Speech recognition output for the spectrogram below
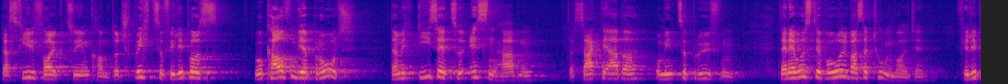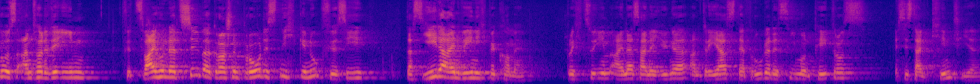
dass viel Volk zu ihm kommt und spricht zu Philippus, wo kaufen wir Brot, damit diese zu essen haben? Das sagte er aber, um ihn zu prüfen, denn er wusste wohl, was er tun wollte. Philippus antwortete ihm, für 200 Silbergroschen Brot ist nicht genug für sie, dass jeder ein wenig bekomme. Spricht zu ihm einer seiner Jünger, Andreas, der Bruder des Simon Petrus, es ist ein Kind hier,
